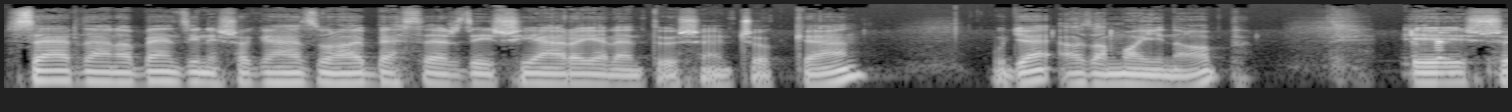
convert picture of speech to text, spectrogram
szerdán a benzin és a gázolaj beszerzési ára jelentősen csökken, ugye, az a mai nap, és,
